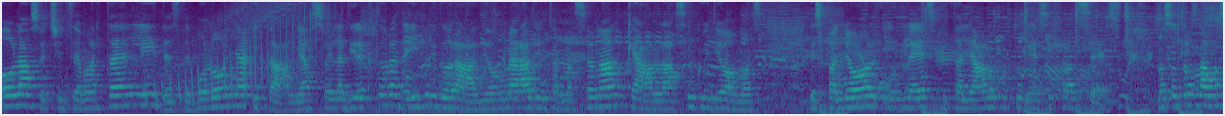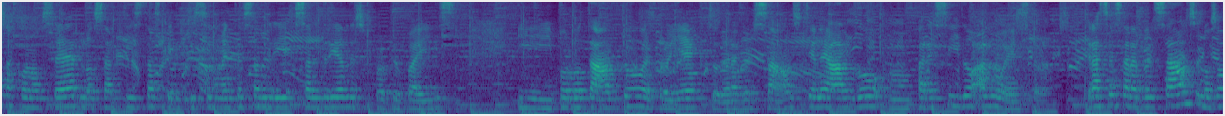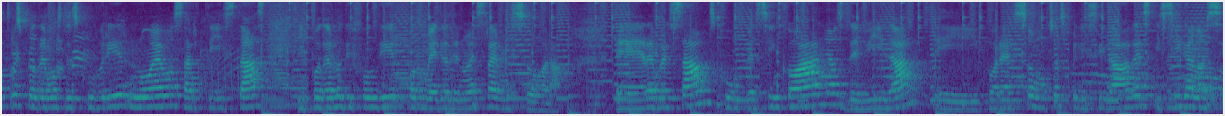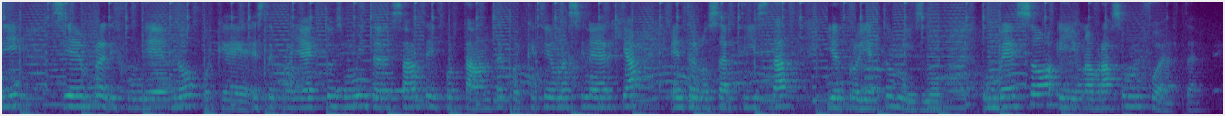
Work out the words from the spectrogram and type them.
Hola, soy Cinzia Martelli desde Bologna, Italia. Soy la directora de Híbrido Radio, una radio internacional que habla cinco idiomas, español, inglés, italiano, portugués y francés. Nosotros damos a conocer los artistas que difícilmente saldrían de su propio país y por lo tanto el proyecto de Rebel Sounds tiene algo mm, parecido al nuestro. Gracias a Rebel Sounds nosotros podemos descubrir nuevos artistas y poderlo difundir por medio de nuestra emisora. Eh, Rebel Sounds cumple 5 años de vida y por eso muchas felicidades y sigan así siempre difundiendo porque este proyecto es muy interesante e importante porque tiene una sinergia entre los artistas y el proyecto mismo. Un beso y un abrazo muy fuerte.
